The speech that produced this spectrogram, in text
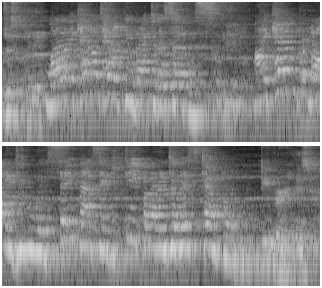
Just kidding. While I cannot help you back to the surface, I can provide you with safe passage deeper into this temple. Deeper is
